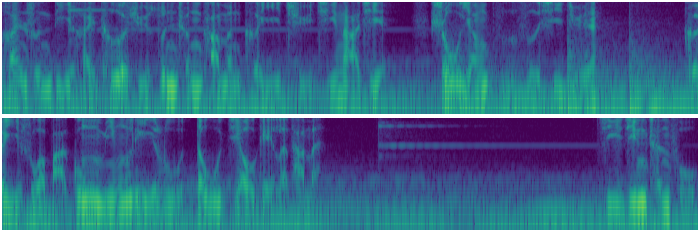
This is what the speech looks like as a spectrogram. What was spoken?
汉顺帝还特许孙承他们可以娶妻纳妾，收养子嗣袭爵，可以说把功名利禄都交给了他们。几经沉浮，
